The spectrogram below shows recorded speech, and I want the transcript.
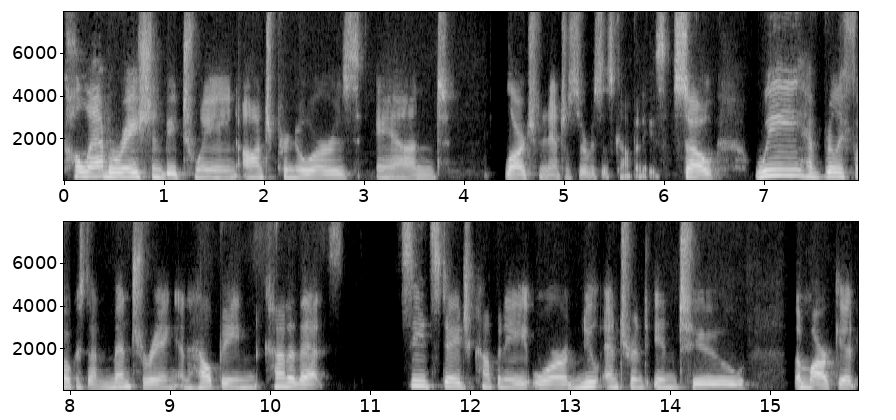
collaboration between entrepreneurs and large financial services companies. So we have really focused on mentoring and helping kind of that seed stage company or new entrant into the market,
